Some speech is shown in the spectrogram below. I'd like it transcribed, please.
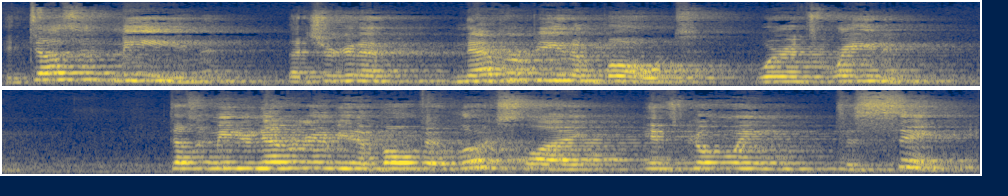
It doesn't mean that you're going to never be in a boat where it's raining. Doesn't mean you're never going to be in a boat that looks like it's going to sink.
